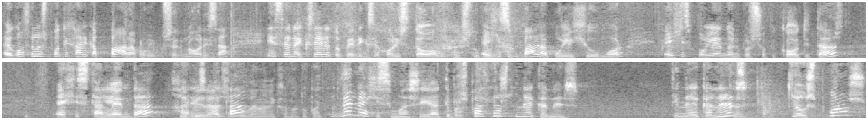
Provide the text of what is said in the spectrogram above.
Εγώ θέλω να σου πω ότι χάρηκα πάρα πολύ που σε γνώρισα. Είσαι ένα εξαίρετο παιδί, ξεχωριστό. Ευχαριστώ πολύ. Έχεις πάρα πολύ χιούμορ. Έχεις πολύ έντονη προσωπικότητα. Έχεις ταλέντα, Δεν πειράζει χαρίσματα. που δεν ανοίξαμε το πακέτο. Δεν έχει σημασία. Την προσπάθειά σου την έκανες. Την έκανες και ο σπόρος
